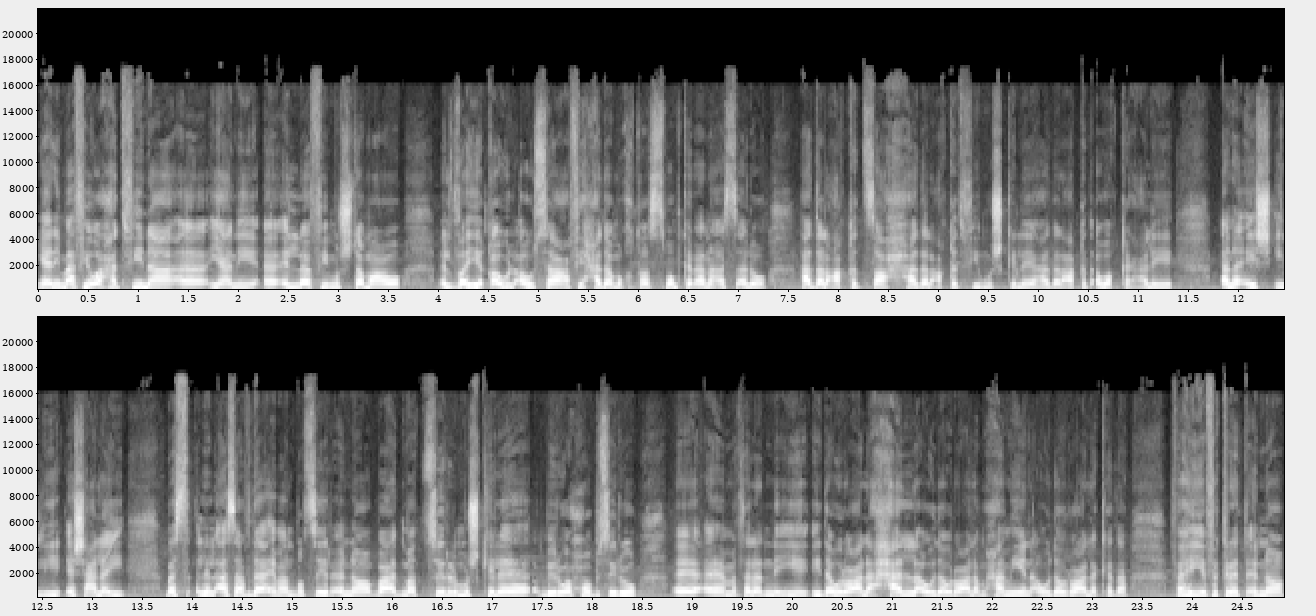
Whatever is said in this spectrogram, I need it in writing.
يعني ما في واحد فينا آه، يعني آه، إلا في مجتمعه الضيق أو الأوسع في حدا مختص. ممكن أنا أسأله هذا العقد صح؟ هذا العقد فيه مشكلة؟ هذا العقد أوقع عليه؟ أنا إيش إلي؟ إيش علي؟ بس للأسف دائما بتصير إنه بعد ما تصير المشكلة بيروحوا بصيروا آه، مثلا يدوروا على حل أو يدوروا على محامين أو يدوروا على كذا. فهي فكرة إنه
